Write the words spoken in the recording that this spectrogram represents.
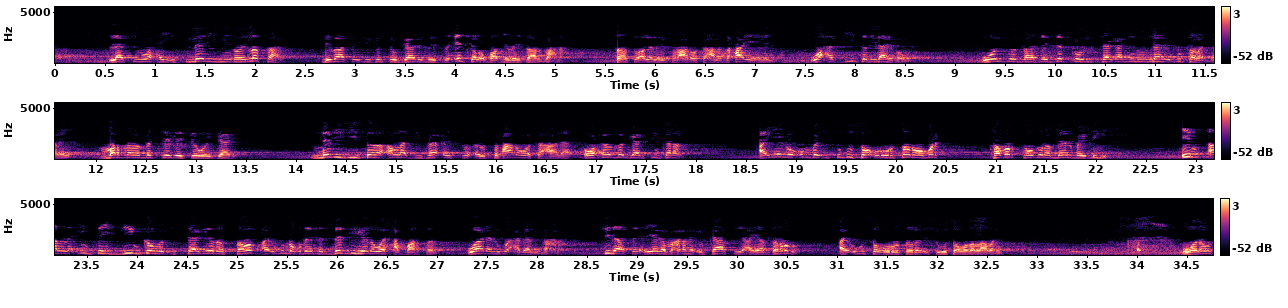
laakiin waxay isleeyihiin oy la tahay dhibaata idinka soo gaari mayso cid kale ubaad dhibaysaan saasuu alla leey subxana watacala maxaa yeelay waxa diintan ilahay ba wa weligoodba hadday dadka hor istaagaan inuu ilaahay ugu talagalay marnaba ma sheegayse way gaadi nebigiisana alla difaaci subxaana wa tacaala oo waxba ma gaadhsiin karaan ayaga unbay isugu soo urursanoo marka tabartooduna meel bay dhigi. In alle intay diin ka hor istaageenoo sabab ay ugu noqdeenna dembigeeda way xambaarsan waana lagu cadaabi macna. Sidaasay iyaga macnaha inkaartii ayaan daradu ay ugu soo urursanoo isugu soo wada laabanaysa. Walow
